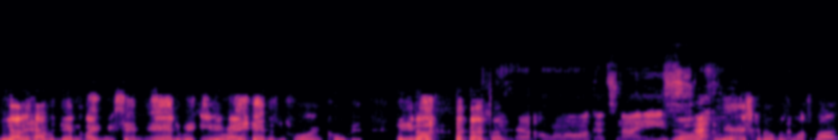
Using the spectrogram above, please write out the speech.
we gotta have a dinner. Like we sitting in, we're eating right here. This before COVID, but you know, yeah, oh, that's nice. so I- yeah, my spot.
